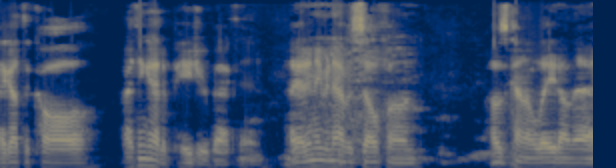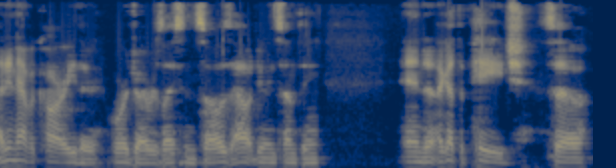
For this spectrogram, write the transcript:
I got the call. I think I had a pager back then. I didn't even have a cell phone. I was kind of late on that. I didn't have a car either or a driver's license, so I was out doing something, and uh, I got the page. So,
